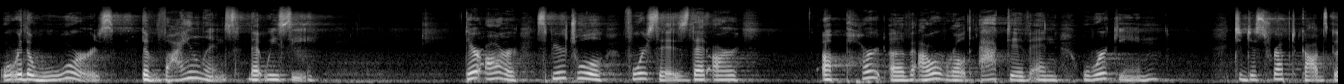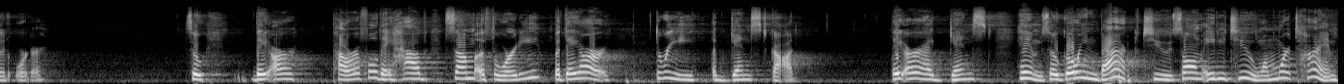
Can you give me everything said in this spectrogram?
or the wars, the violence that we see there are spiritual forces that are a part of our world, active and working to disrupt God's good order. So they are powerful, they have some authority, but they are three against God. They are against him. So going back to Psalm 82 one more time,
